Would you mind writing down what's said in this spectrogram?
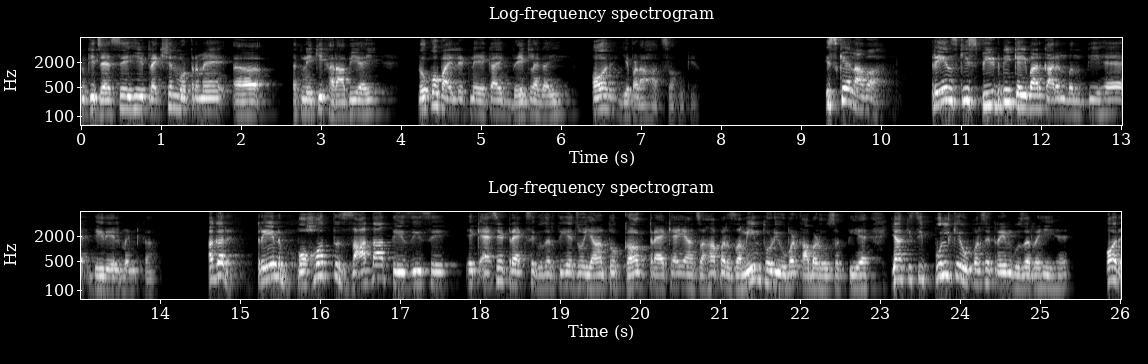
क्योंकि जैसे ही ट्रैक्शन मोटर में तकनीकी खराबी आई लोको पायलट ने एकाएक ब्रेक लगाई और ये बड़ा हादसा हो गया। इसके अलावा ट्रेन की स्पीड भी कई बार कारण बनती है डिरेलमेंट का। अगर ट्रेन बहुत ज़्यादा तेज़ी से एक ऐसे ट्रैक से गुजरती है जो या तो कर्व ट्रैक है या जहाँ पर ज़मीन थोड़ी उबड़ खाबड़ हो सकती है या किसी पुल के ऊपर से ट्रेन गुजर रही है। और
